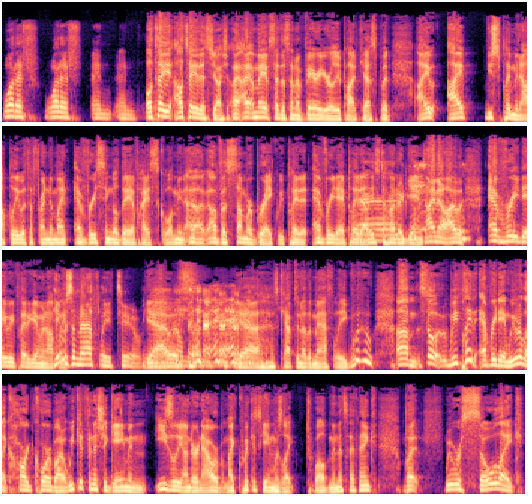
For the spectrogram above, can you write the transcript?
what if, what if, and, and I'll tell you. I'll tell you this, Josh. I, I may have said this on a very early podcast, but I I used to play Monopoly with a friend of mine every single day of high school. I mean, uh, of a summer break, we played it every day. I played at least hundred games. I know. I was every day we played a game of Monopoly. he was a mathlete too. Yeah, I was. yeah, I was captain of the math league. Woohoo! Um, so we played every day, and we were like hardcore about it. We could finish a game in easily under an hour, but my quickest game was like twelve minutes, I think. But we were so like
